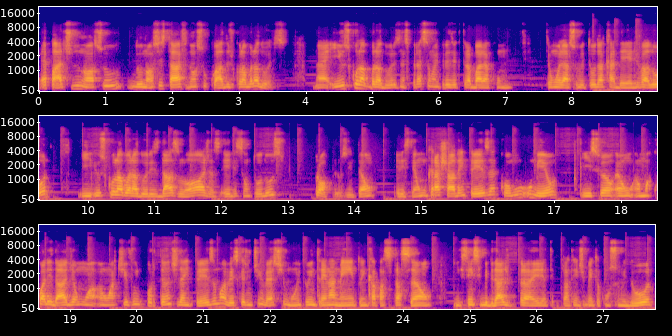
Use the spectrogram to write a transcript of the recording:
é parte do nosso, do nosso staff, do nosso quadro de colaboradores. Né? E os colaboradores, na Expressa é uma empresa que trabalha com tem um olhar sobre toda a cadeia de valor e os colaboradores das lojas, eles são todos próprios. Então, eles têm um crachá da empresa como o meu isso é, é, um, é uma qualidade, é um, é um, ativo importante da empresa, uma vez que a gente investe muito em treinamento, em capacitação, em sensibilidade para para atendimento ao consumidor.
